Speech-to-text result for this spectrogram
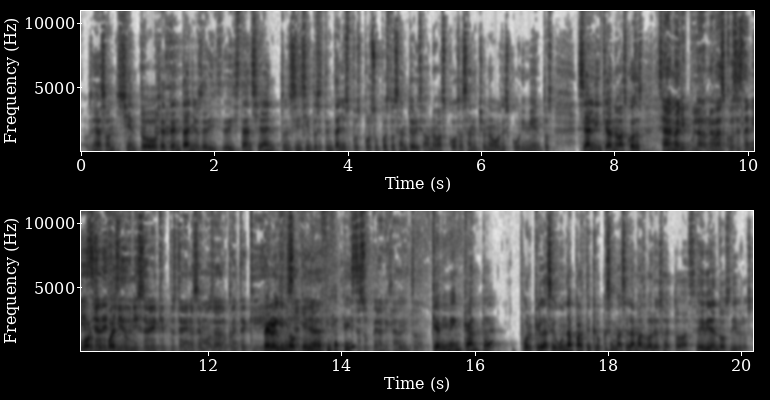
O sea, son 170 años de, de, distancia, entonces en 170 años, pues por supuesto se han teorizado nuevas cosas, se han hecho nuevos descubrimientos, se han linkeado nuevas cosas. Se han manipulado nuevas cosas también, Por se supuesto. ha definido una historia que pues también nos hemos dado cuenta que... Pero el libro- el libro, fíjate, Está súper alejada de todo. Que a mí me encanta porque la segunda parte creo que se me hace la más valiosa de todas. Se divide en dos libros.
